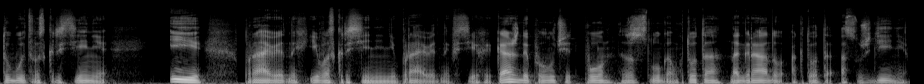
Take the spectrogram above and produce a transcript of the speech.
то будет воскресенье и праведных, и воскресенье неправедных всех. И каждый получит по заслугам. Кто-то награду, а кто-то осуждение.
